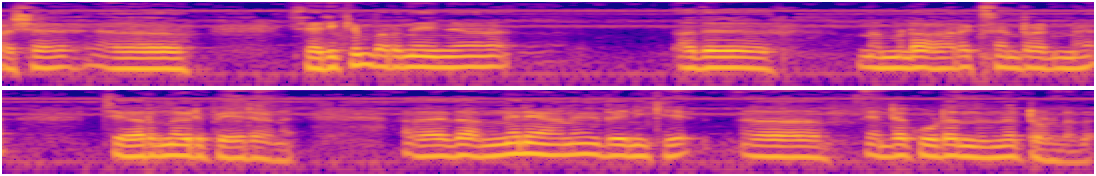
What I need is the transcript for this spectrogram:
പക്ഷെ ശരിക്കും പറഞ്ഞു കഴിഞ്ഞാൽ അത് നമ്മുടെ ആർ എക്സ് ഹൺഡ്രഡിന് ചേർന്ന ഒരു പേരാണ്. അതായത് അങ്ങനെയാണ് ഇതെനിക്ക് എന്റെ കൂടെ നിന്നിട്ടുള്ളത്.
